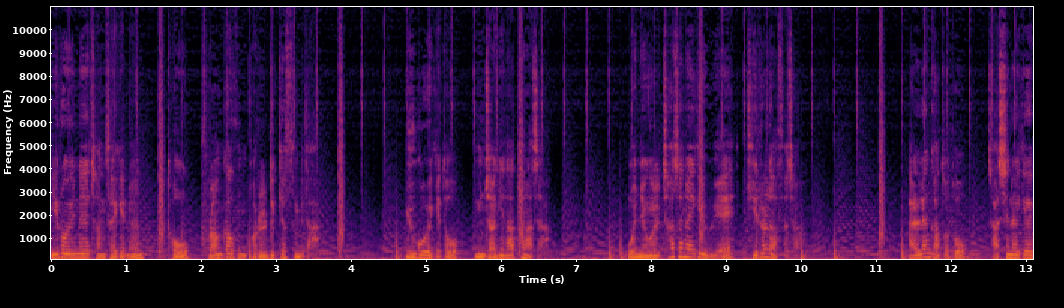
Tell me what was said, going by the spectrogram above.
이로 인해 전 세계는 더욱 불안과 공포를 느꼈습니다. 유고에게도 문장이 나타나자 원흉을 찾아내기 위해 길을 나서자 알렌가도도 자신에게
